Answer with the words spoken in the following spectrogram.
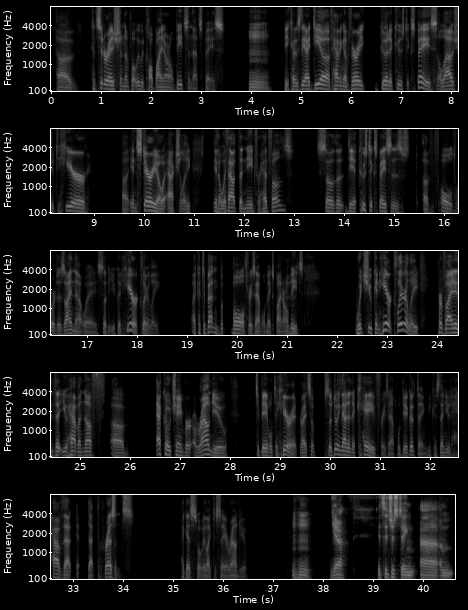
uh consideration of what we would call binaural beats in that space. Mm. Because the idea of having a very good acoustic space allows you to hear uh, in stereo actually, you know, without the need for headphones. So the the acoustic spaces of old were designed that way so that you could hear clearly. Like a Tibetan bowl, for example, makes binaural mm-hmm. beats, which you can hear clearly, provided that you have enough uh, echo chamber around you to be able to hear it, right? So, so doing that in a cave, for example, would be a good thing because then you'd have that that presence. I guess is what we like to say around you. Mm-hmm. Yeah, it's interesting. Um,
